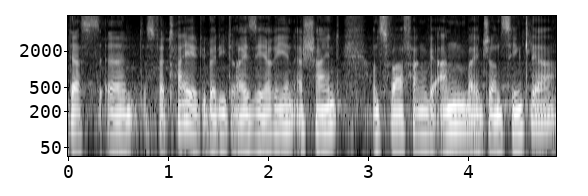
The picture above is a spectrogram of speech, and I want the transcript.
Dass äh, das verteilt über die drei Serien erscheint. Und zwar fangen wir an bei John Sinclair.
